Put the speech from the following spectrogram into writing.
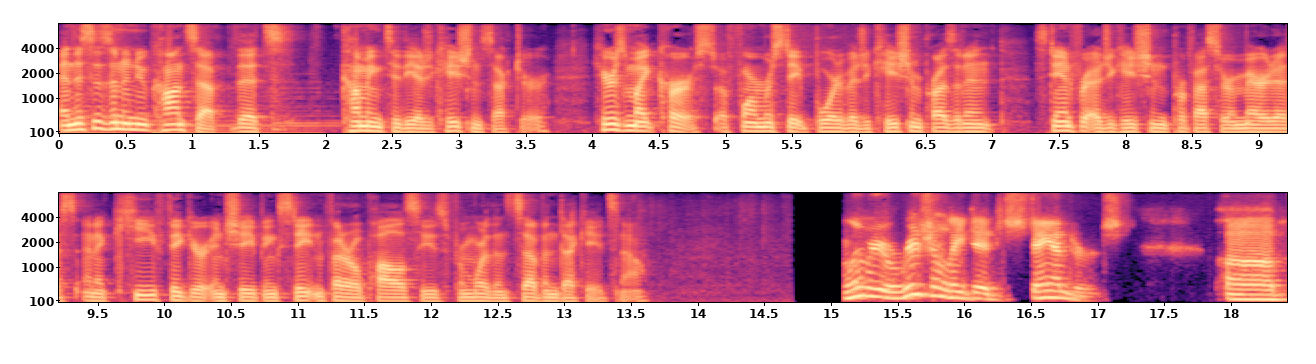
And this isn't a new concept that's coming to the education sector. Here's Mike Kirst, a former state board of education president, Stanford education professor emeritus, and a key figure in shaping state and federal policies for more than seven decades now. When we originally did standards uh,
